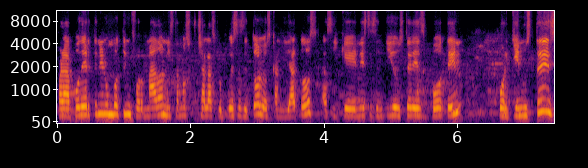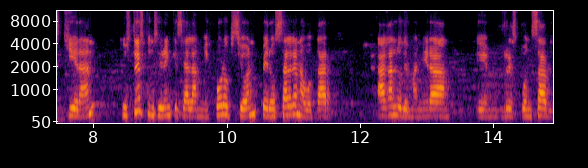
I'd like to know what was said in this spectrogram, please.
Para poder tener un voto informado necesitamos escuchar las propuestas de todos los candidatos, así que en este sentido ustedes voten por quien ustedes quieran que ustedes consideren que sea la mejor opción, pero salgan a votar, háganlo de manera em, responsable.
